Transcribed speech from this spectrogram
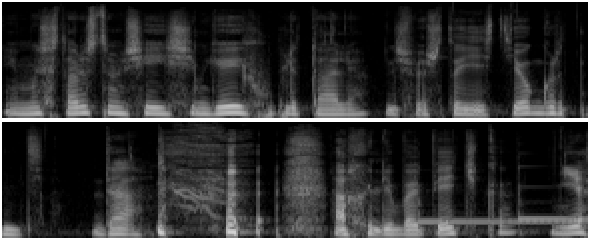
И мы с удовольствием всей семьей их уплетали. Еще что есть йогуртница? Да. А хлебопечка? Нет.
